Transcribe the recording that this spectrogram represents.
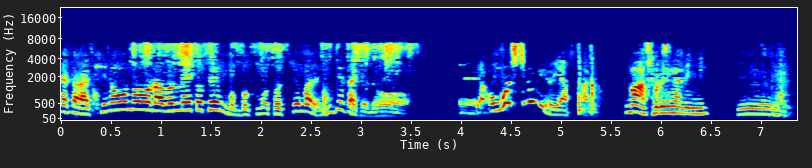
だから昨日のラブメイト10も僕も途中まで見てたけど、えいや、面白いよ、やっぱり。まあ、それなりに。うん。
